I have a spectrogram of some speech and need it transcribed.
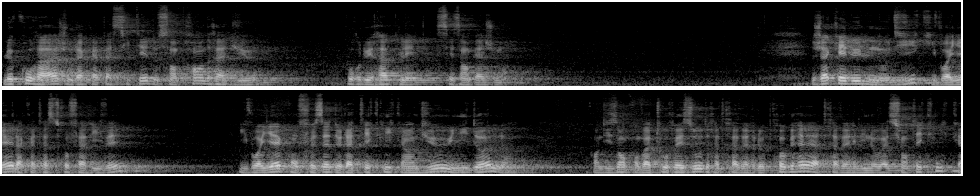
le courage ou la capacité de s'en prendre à Dieu pour lui rappeler ses engagements. Jacques Ellul nous dit qu'il voyait la catastrophe arriver, il voyait qu'on faisait de la technique un dieu, une idole, en disant qu'on va tout résoudre à travers le progrès, à travers l'innovation technique.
